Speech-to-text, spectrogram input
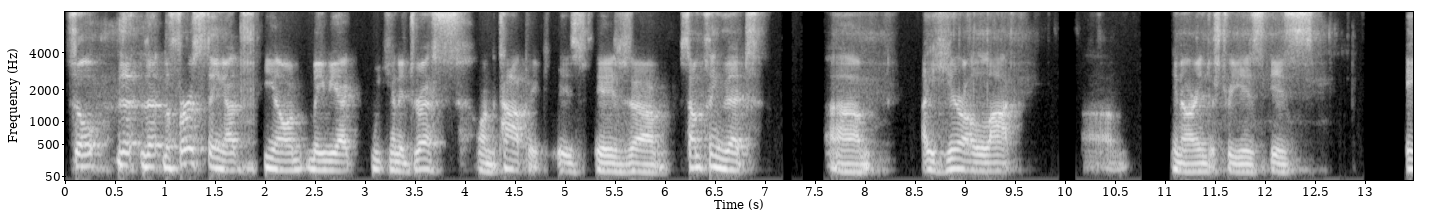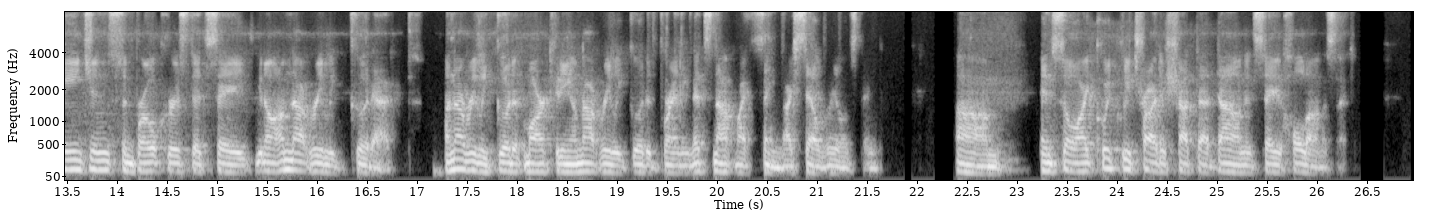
So the, the, the first thing I, you know maybe I, we can address on the topic is is um, something that um, I hear a lot um, in our industry is is agents and brokers that say, you know, I'm not really good at it. I'm not really good at marketing. I'm not really good at branding. That's not my thing. I sell real estate. Um, and so I quickly try to shut that down and say, hold on a second.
